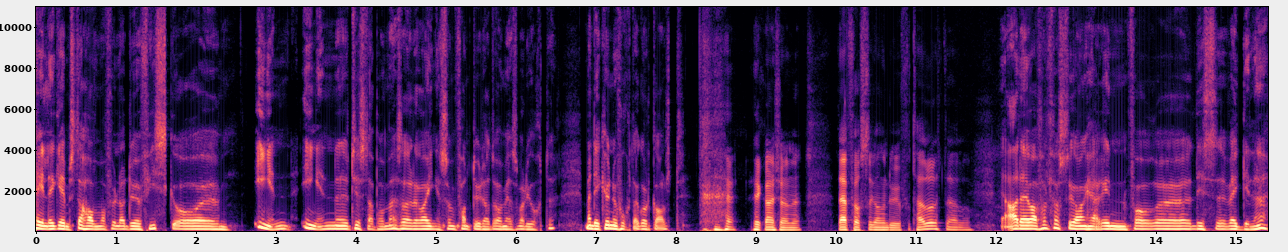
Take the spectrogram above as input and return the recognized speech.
Hele Grimstad havn var full av død fisk, og eh, ingen, ingen uh, tysta på meg, så det var ingen som fant ut at det var vi som hadde gjort det. Men det kunne fort ha gått galt. Det kan jeg skjønne. Det er første gang du forteller dette, eller? Ja, det er i hvert fall første gang her innenfor uh, disse veggene,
